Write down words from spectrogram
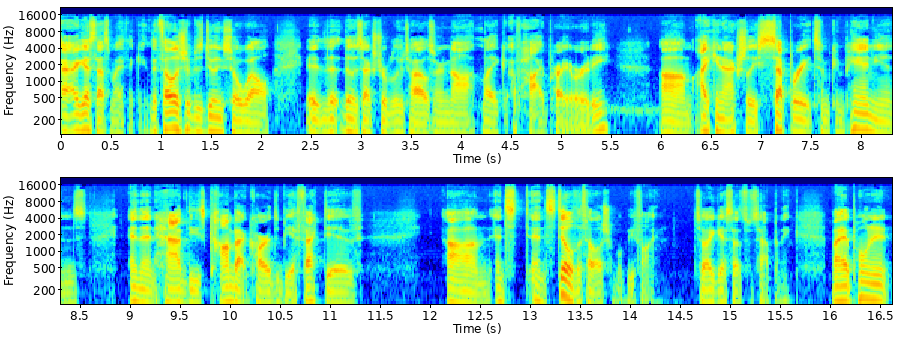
I guess that's my thinking. The fellowship is doing so well. It, th- those extra blue tiles are not like of high priority. Um, I can actually separate some companions and then have these combat cards be effective, um, and and still the fellowship will be fine. So I guess that's what's happening. My opponent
